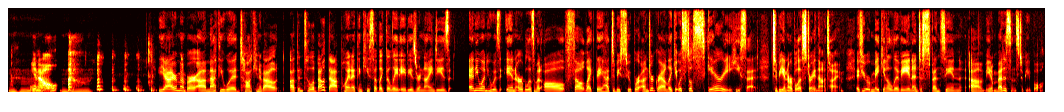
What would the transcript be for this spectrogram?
Mm-hmm. You know. Mm-hmm. yeah, I remember uh, Matthew Wood talking about up until about that point. I think he said like the late '80s or '90s. Anyone who was in herbalism at all felt like they had to be super underground. Like it was still scary, he said, to be an herbalist during that time. If you were making a living and dispensing, um, you know, medicines to people.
